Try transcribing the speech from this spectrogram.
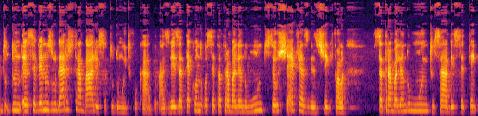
do, do, você vê nos lugares de trabalho isso é tudo muito focado. Às vezes, até quando você está trabalhando muito, seu chefe às vezes chega e fala: está trabalhando muito, sabe? Você tem,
